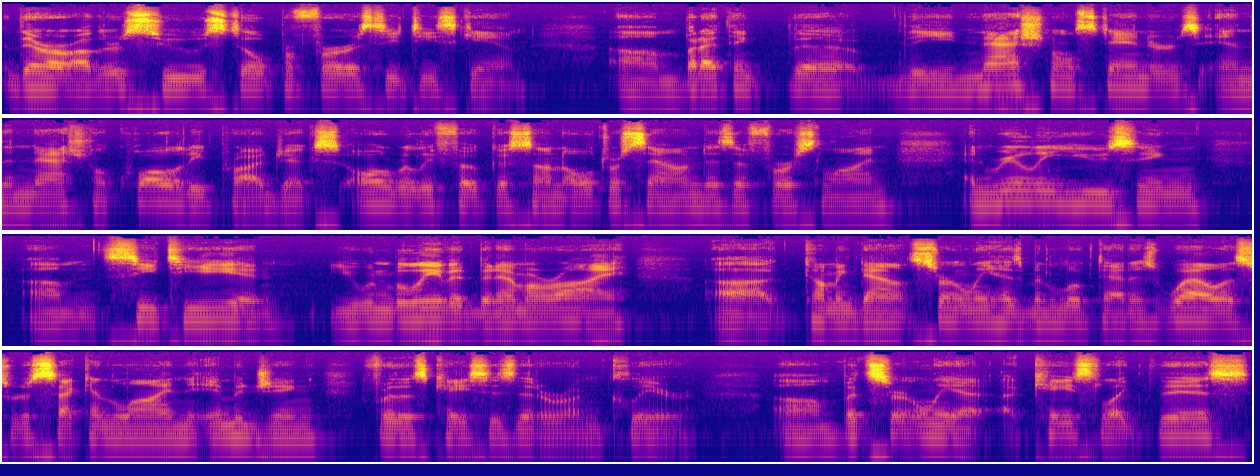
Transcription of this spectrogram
there are others who still prefer a CT scan. Um, but I think the the national standards and the national quality projects all really focus on ultrasound as a first line, and really using um, CT and you wouldn't believe it, but MRI uh, coming down certainly has been looked at as well as sort of second line imaging for those cases that are unclear. Um, but certainly a, a, case like this,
